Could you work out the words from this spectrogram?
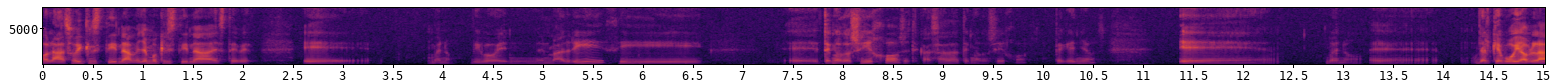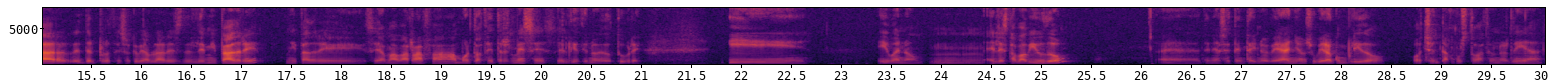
Hola, soy Cristina, me llamo Cristina Estevez. Eh, bueno, vivo en, Madrid y eh, tengo dos hijos, estoy casada, tengo dos hijos pequeños. Eh, bueno, del que voy a hablar, del proceso que voy a hablar es del de mi padre. Mi padre se llamaba Rafa, ha muerto hace tres meses, el 19 de octubre. Y, y bueno, mm, él estaba viudo, tenía 79 años, hubiera cumplido 80 justo hace unos días,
